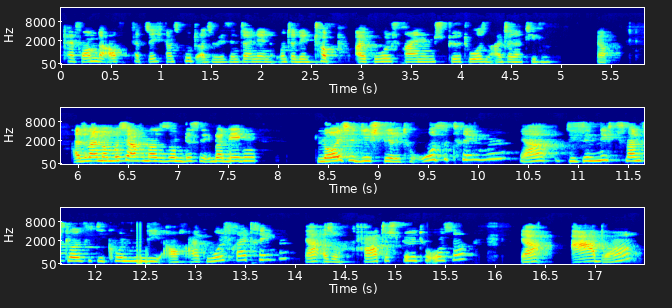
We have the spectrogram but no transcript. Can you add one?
performen da auch tatsächlich ganz gut. Also wir sind da in den, unter den top alkoholfreien Spirituosen-Alternativen. Ja. Also weil man muss ja auch immer so ein bisschen überlegen, Leute, die Spirituose trinken, ja, die sind nicht zwangsläufig die Kunden, die auch alkoholfrei trinken, ja, also harte Spirituose, ja, aber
